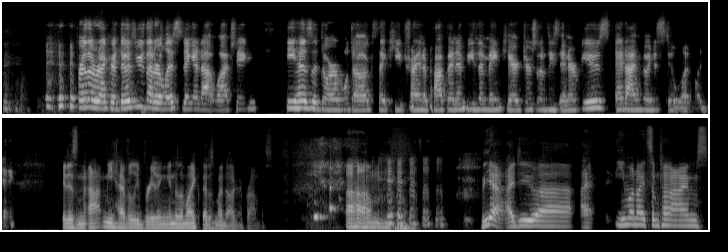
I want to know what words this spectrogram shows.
For the record, those of you that are listening and not watching, he has adorable dogs that keep trying to pop in and be the main characters of these interviews, and I'm going to steal one one day. It is not me heavily breathing into the mic. That is my dog. I promise. Um, but yeah, I do. Uh, I emo night sometimes.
